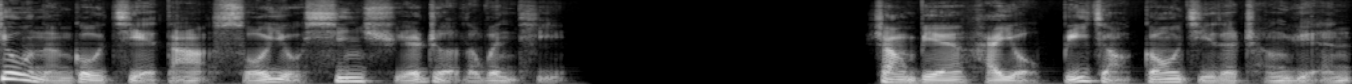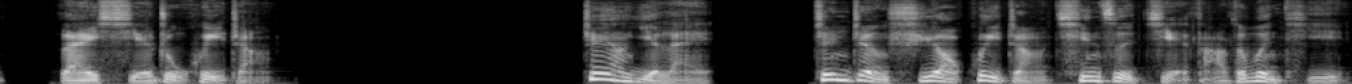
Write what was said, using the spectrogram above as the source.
就能够解答所有新学者的问题。上边还有比较高级的成员来协助会长。这样一来，真正需要会长亲自解答的问题，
